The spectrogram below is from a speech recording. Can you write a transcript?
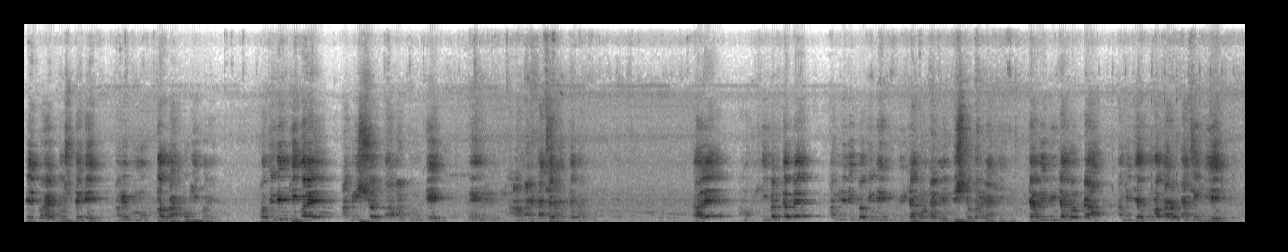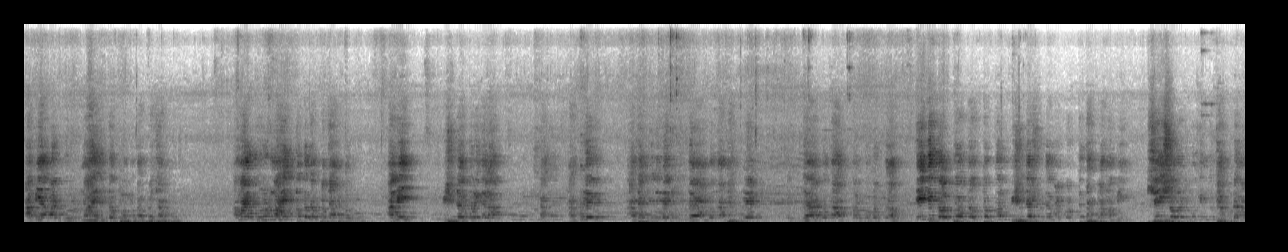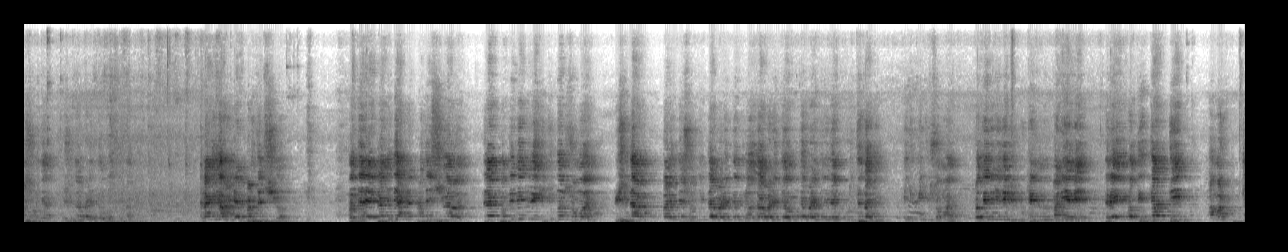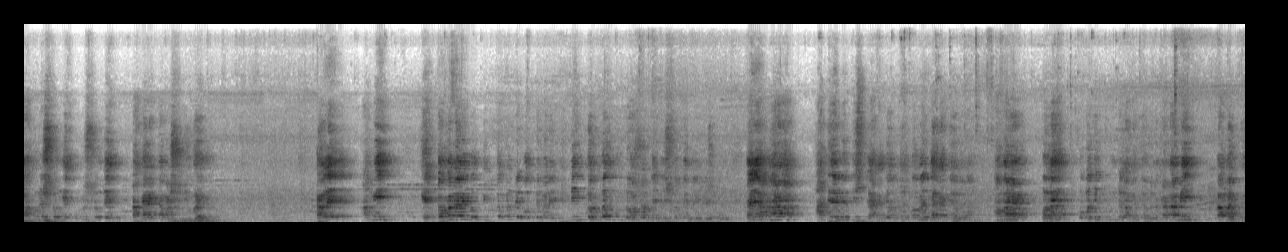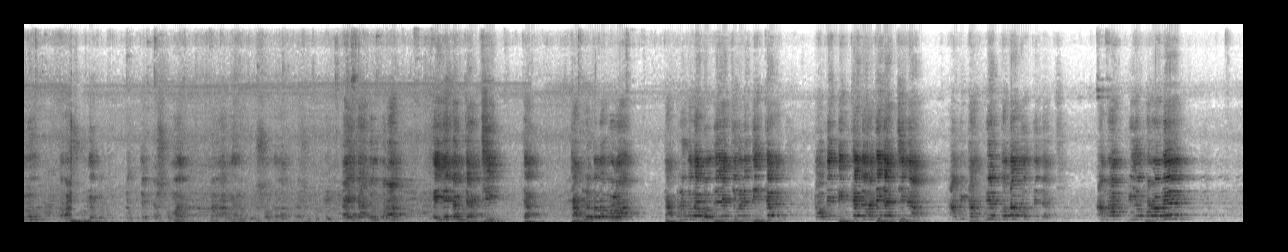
যে গ্রহের দোষ থেকে আমি মুক্ত থাকব কি করে? প্রতিদিন কি করে আমি ঈশ্বর বা আমার গুরুকে আমার কাছে রাখতে পারি? তাহলে আমাকে কি করতে হবে? আমি যদি প্রতিদিন দুইটা ঘণ্টা নির্দিষ্ট করে রাখি যে আমি দুইটা ঘণ্টা আমি যে কোনো কারোর কাছে গিয়ে আমি আমার গুরুর মাহিত্য কথা প্রচার করব। আমার গুরুর মাহিত্য কথা প্রচার করব। আমি বিশুদ্ধ করে গেলাম। ঠাকুরের আচার্যদেবের দয়ার কথা, ঠাকুরের দয়ার কথা গল্প করতাম। এই যে গল্প, ততক্ষণ বিশুদ্ধার সঙ্গে আমার করতে থাকলাম আমি, সেই সময়টুকু কিন্তু ঠাকুর আমার সঙ্গে বিশুদ্ধার বাড়িতে উপস্থিত থাকবে এটা কিন্তু হান্ড্রেড পার্সেন্ট শিওর বলতে এটা যদি হান্ড্রেড পার্সেন্ট শিওর হয় সময় বিশুদার বাড়িতে সঞ্জিতার বাড়িতে, দুলালদার বাড়িতে, অমুকের বাড়িতে ঘুরতে থাকি, কিছু কিছু সময় প্রতিদিন যদি রুটিন বানিয়ে নিই, তাহলে এই প্রতিজ্ঞার দিন আমার ঠাকুরের সঙ্গে, গুরুর সঙ্গে থাকার একটা আমার সুযোগ হয়ে গেল। তাহলে আমি তখন আমি যে বলতে পারি তিন করবেন গ্রহ সর্বে বৃহস্পতি বৃহস্পতি তাহলে আমার আর হাতে এমএতিস লাগাতে হবে না, গমের লাগাতে হবে না। আমার আর গলায় কবচের চুনটা লাগাতে হবে না। কারণ আমি আমার গুরু, আমার সময় আমি গুরুর সঙ্গে লাভ করার সুযোগ পেয়েছি তাই যাজন করা, এই যে আমি যাচ্ছি ঠাকুরের কথা বলা, ঠাকুরের কথা বলতে যাচ্ছি মানে দীক্ষা, কাউকে দীক্ষা দেওয়াতে যাচ্ছি না। আমি ঠাকুরের কথা বলতে যাচ্ছি। আমার প্রিয় পরমের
